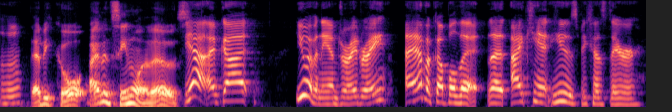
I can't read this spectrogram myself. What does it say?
Mhm. that'd be cool. I haven't seen one of those. Yeah, I've got. You have an Android, right? I have a couple that, that I can't use because they're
